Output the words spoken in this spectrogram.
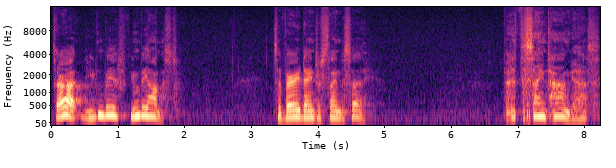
It's all right. You can be, you can be honest. It's a very dangerous thing to say. But at the same time, guys,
